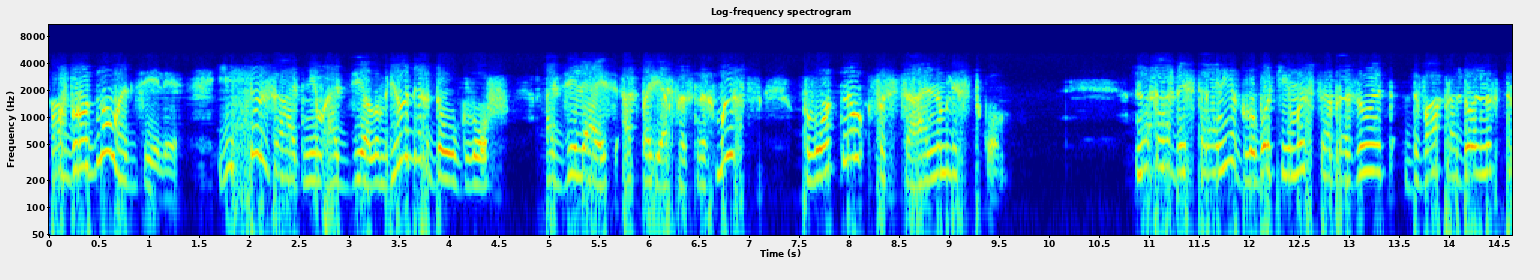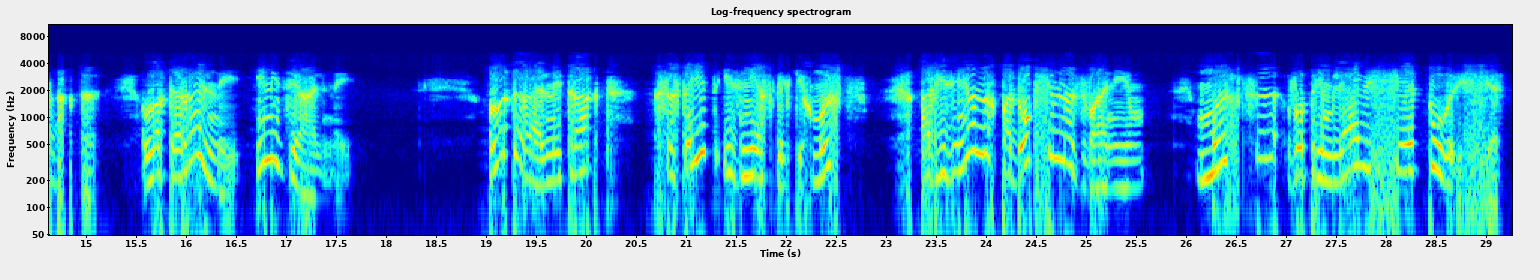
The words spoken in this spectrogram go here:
а в грудном отделе еще задним отделом ребер до углов отделяясь от поверхностных мышц плотным фасциальным листком. На каждой стороне глубокие мышцы образуют два продольных тракта – латеральный и медиальный. Латеральный тракт состоит из нескольких мышц, объединенных под общим названием мышцы, выпрямляющие туловище –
